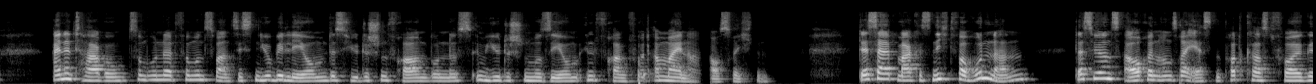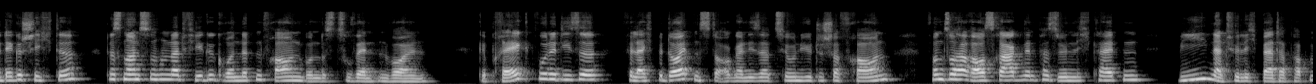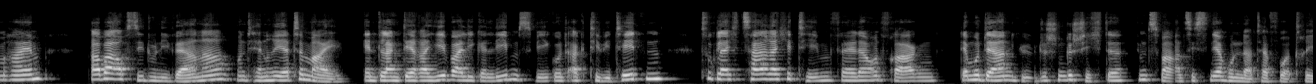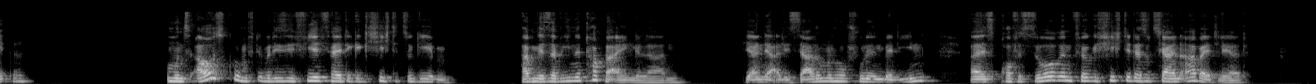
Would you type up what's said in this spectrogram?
eine Tagung zum 125. Jubiläum des Jüdischen Frauenbundes im Jüdischen Museum in Frankfurt am Main ausrichten. Deshalb mag es nicht verwundern, dass wir uns auch in unserer ersten Podcast-Folge der Geschichte des 1904 gegründeten Frauenbundes zuwenden wollen. Geprägt wurde diese vielleicht bedeutendste Organisation jüdischer Frauen von so herausragenden Persönlichkeiten wie natürlich Bertha Pappenheim, aber auch Sidoni Werner und Henriette May, entlang derer jeweilige Lebenswege und Aktivitäten zugleich zahlreiche Themenfelder und Fragen der modernen jüdischen Geschichte im 20. Jahrhundert hervortreten. Um uns Auskunft über diese vielfältige Geschichte zu geben, haben wir Sabine Toppe eingeladen, die an der Alice Salomon Hochschule in Berlin als Professorin für Geschichte der sozialen Arbeit lehrt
